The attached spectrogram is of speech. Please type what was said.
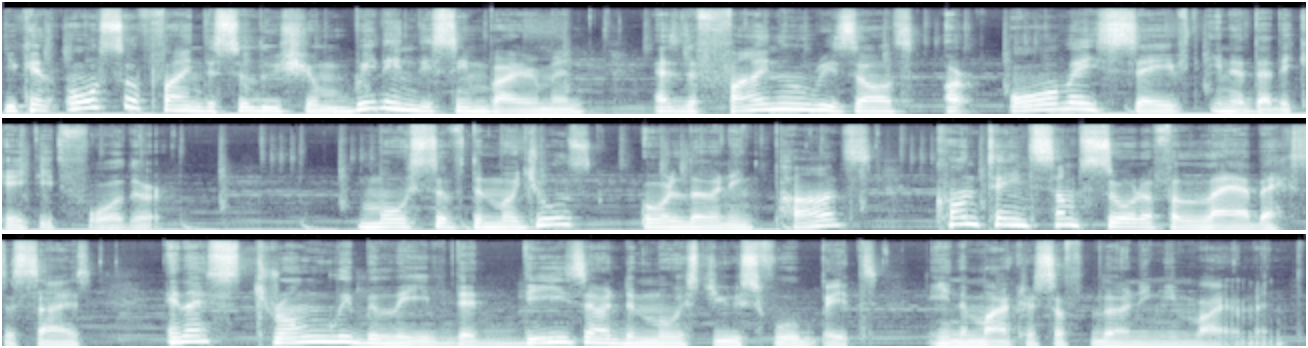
you can also find the solution within this environment as the final results are always saved in a dedicated folder. Most of the modules or learning paths contain some sort of a lab exercise and I strongly believe that these are the most useful bits in the Microsoft Learning environment.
